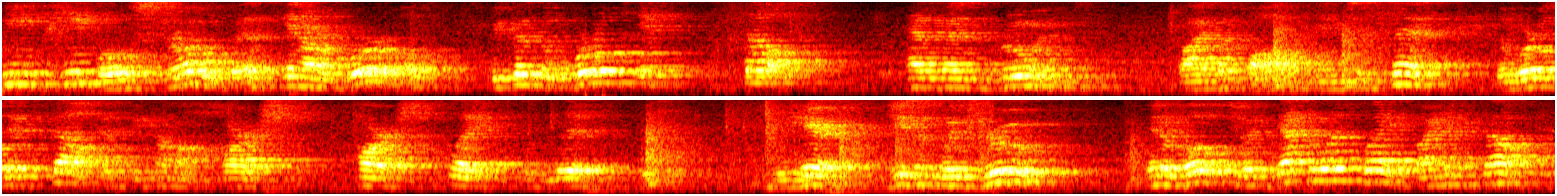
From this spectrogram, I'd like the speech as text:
we people struggle with in our world because the world itself has been ruined by the fall into sin. The world itself has become a harsh, harsh place to live. We hear Jesus withdrew in a boat to a desolate place by himself.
